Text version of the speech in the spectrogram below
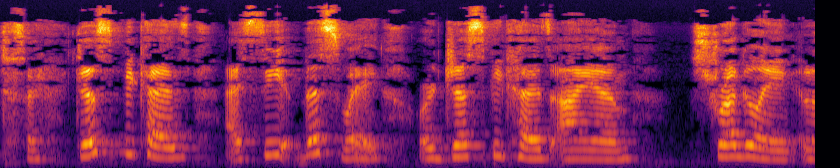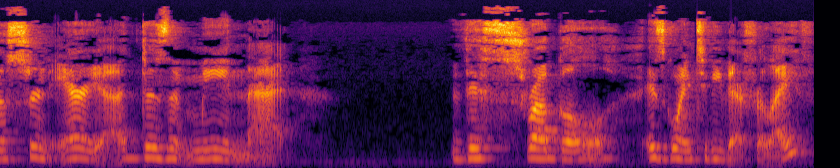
sorry, just because I see it this way, or just because I am struggling in a certain area doesn't mean that this struggle is going to be there for life.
